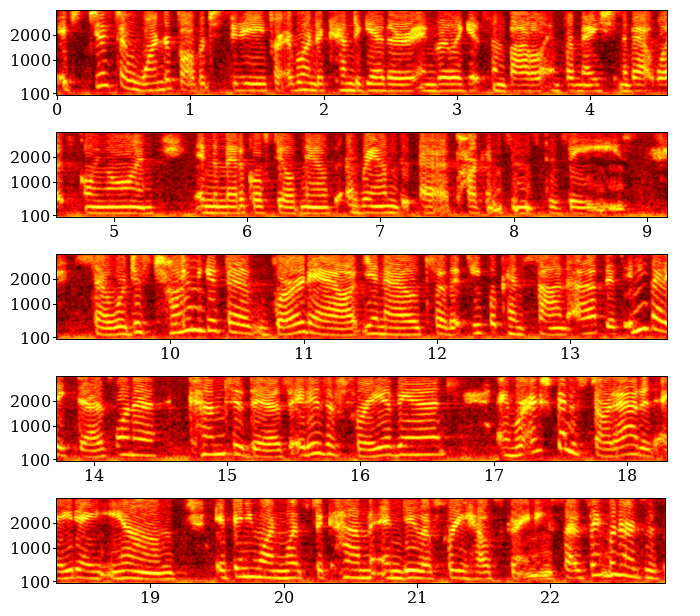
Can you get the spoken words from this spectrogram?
it's just a wonderful opportunity for everyone to come together and really get some vital information about what's going on in the medical field now around uh, Parkinson's disease. So we're just trying to get the word out, you know, so that people can sign up. If anybody does want to come to this, it is a free event, and we're actually going to start out at 8 a.m. if anyone wants to come and do a free health screening. So St. Bernard's is,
